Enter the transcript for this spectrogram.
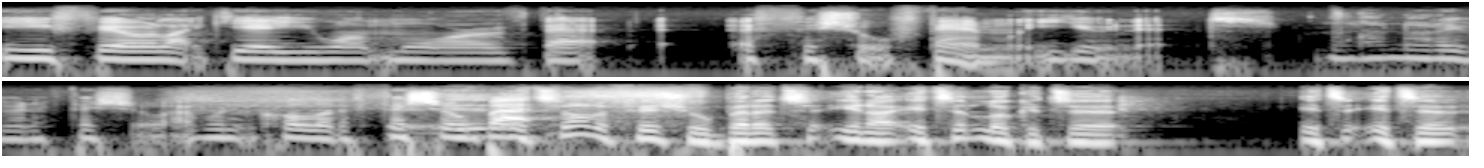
you feel like, yeah, you want more of that official family unit. Well, not even official. I wouldn't call it official, It- but it's not official, but it's you know, it's a look, it's a, it's it's a,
